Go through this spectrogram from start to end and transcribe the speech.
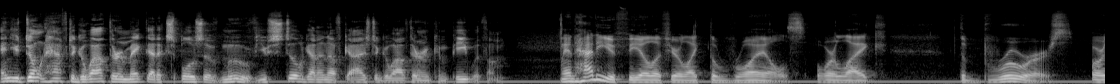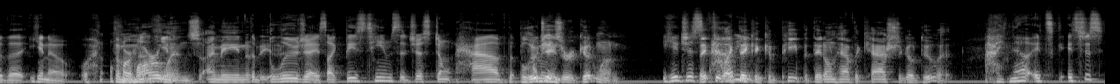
and you don't have to go out there and make that explosive move. You still got enough guys to go out there and compete with them. And how do you feel if you're like the Royals or like the Brewers or the, you know, The or, you know, Marlins, I mean, the Blue Jays, like these teams that just don't have the Blue Jays are a good one. You just They feel like do they can compete, but they don't have the cash to go do it. I know it's it's just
